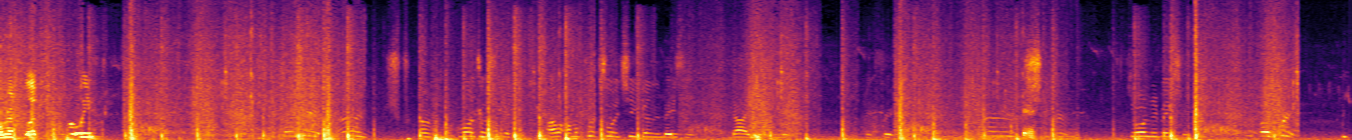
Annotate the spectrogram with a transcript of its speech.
I'm gonna put Toy Chica in the basement. Die, you idiot. Wait, freak. Uh, Go in the basement. Oh, freak.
